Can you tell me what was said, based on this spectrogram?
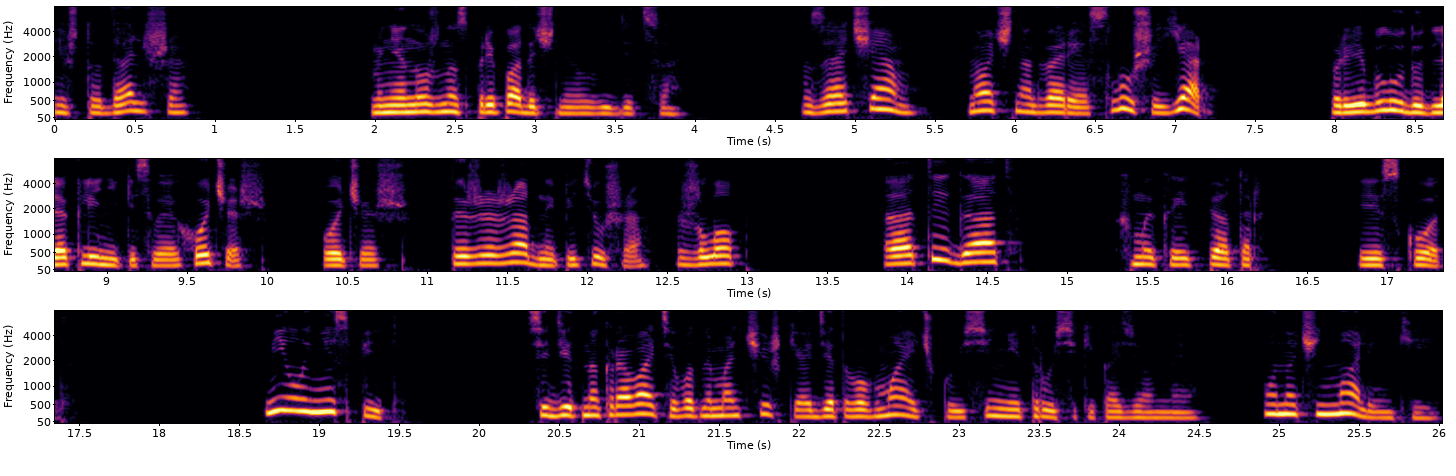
И что дальше? Мне нужно с припадочной увидеться. Зачем? Ночь на дворе. Слушай, Яр. Приблуду для клиники своей хочешь? Хочешь. Ты же жадный, Петюша. Жлоб. «А ты гад», — хмыкает Пётр. «И скот». Мила не спит. Сидит на кровати возле мальчишки, одетого в маечку и синие трусики казенные. Он очень маленький.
